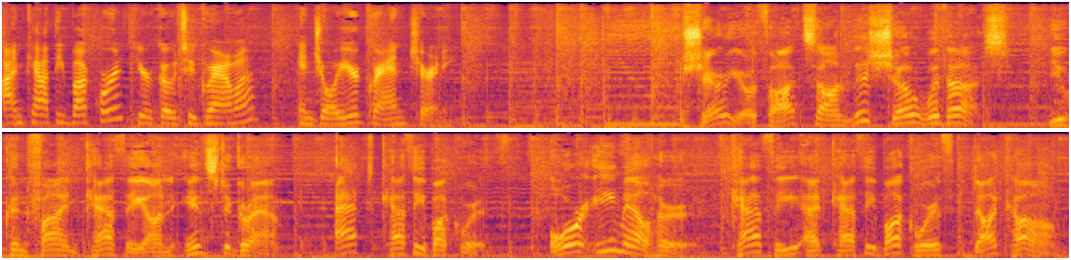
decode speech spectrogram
I'm Kathy Buckworth, your go to grandma. Enjoy your grand journey. Share your thoughts on this show with us. You can find Kathy on Instagram at Kathy Buckworth or email her, Kathy at KathyBuckworth.com.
